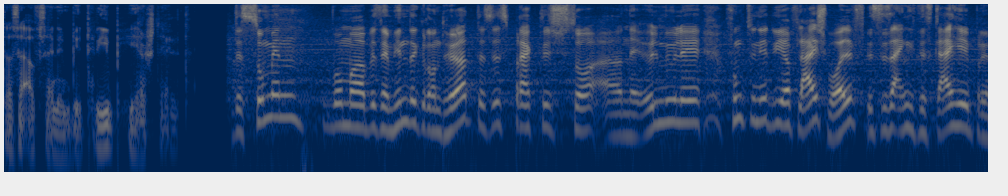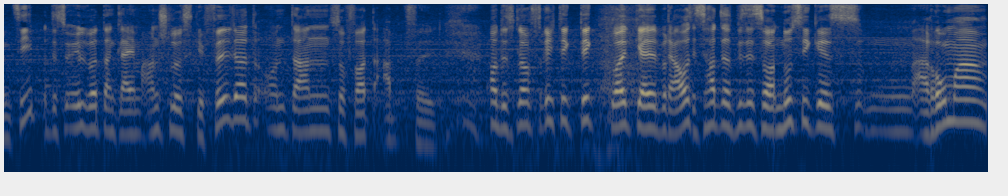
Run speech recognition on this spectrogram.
das er auf seinem Betrieb herstellt. Das Summen, wo man ein bisschen im Hintergrund hört, das ist praktisch so eine Ölmühle, funktioniert wie ein Fleischwolf. Das ist eigentlich das gleiche Prinzip. Das Öl wird dann gleich im Anschluss gefiltert und dann sofort abgefüllt. Und das läuft richtig dick goldgelb raus. Es hat ein bisschen so ein nussiges mm, Aroma,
